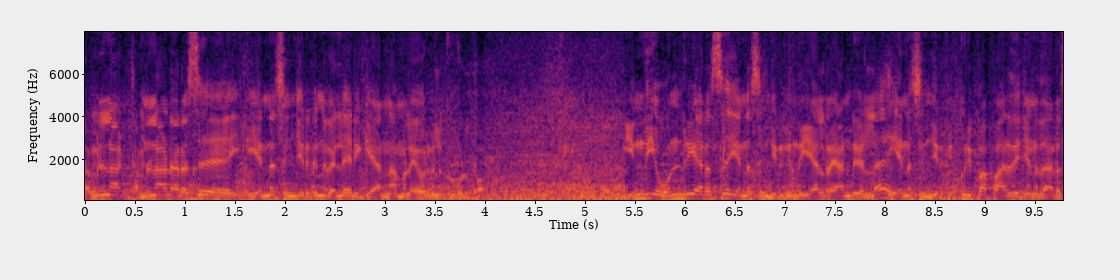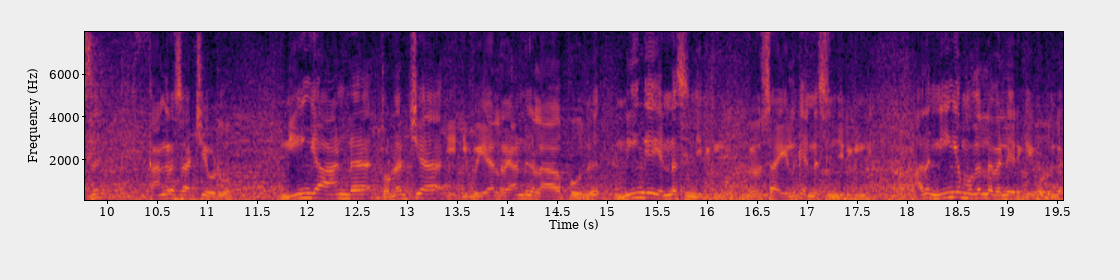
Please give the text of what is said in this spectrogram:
தமிழ்நாடு தமிழ்நாடு அரசு என்ன செஞ்சுருக்குன்னு வெள்ளை அறிக்கை அண்ணாமலை அவர்களுக்கு கொடுப்போம். இந்திய ஒன்றிய அரசு என்ன செஞ்சுருக்கு? இந்த ஏழரை ஆண்டுகளில் என்ன செஞ்சுருக்கு? குறிப்பாக பாரதிய ஜனதா அரசு காங்கிரஸ் ஆட்சியை விடுவோம். நீங்கள் ஆண்ட தொடர்ச்சியாக இப்போ ஏழரை ஆண்டுகள் ஆக போகுது. நீங்கள் என்ன செஞ்சுருக்கீங்க? விவசாயிகளுக்கு என்ன செஞ்சுருக்கீங்க? அதை நீங்கள் முதல்ல வெள்ளை அறிக்கை கொடுங்க.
